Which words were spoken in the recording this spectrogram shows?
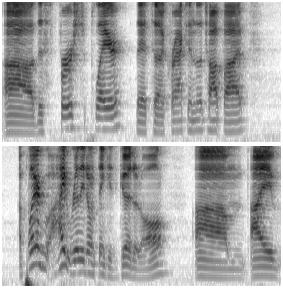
Uh, this first player that uh, cracks into the top 5 a player who I really don't think is good at all. Um, I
